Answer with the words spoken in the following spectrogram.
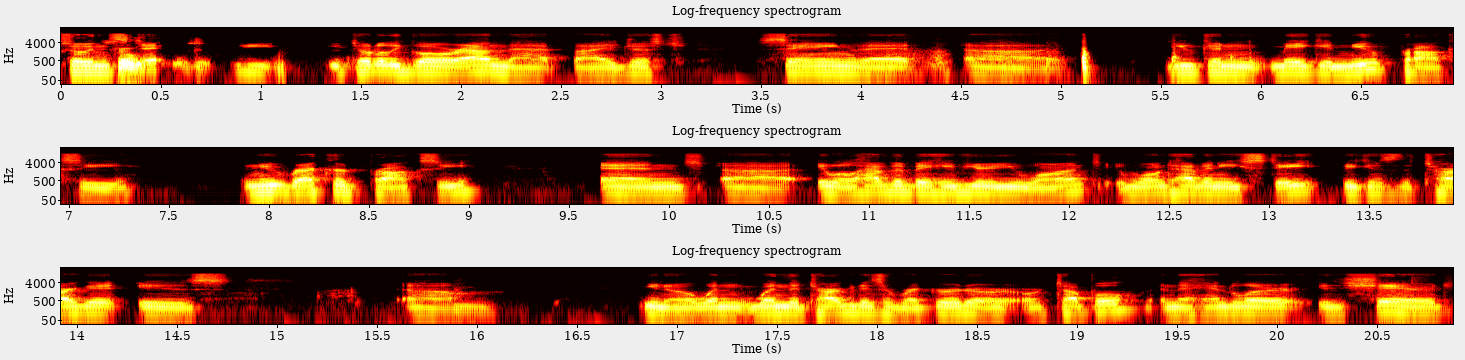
So so instead, we, we totally go around that by just saying that uh, you can make a new proxy, a new record proxy, and uh, it will have the behavior you want. It won't have any state because the target is, um, you know, when when the target is a record or, or tuple and the handler is shared,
